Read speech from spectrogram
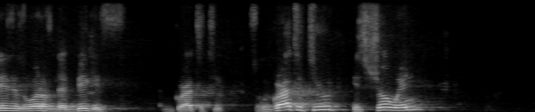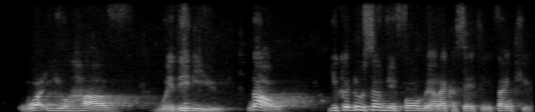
This is one of the biggest gratitude. So, gratitude is showing what you have within you. Now, you can do something for me and I can say to you, thank you.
